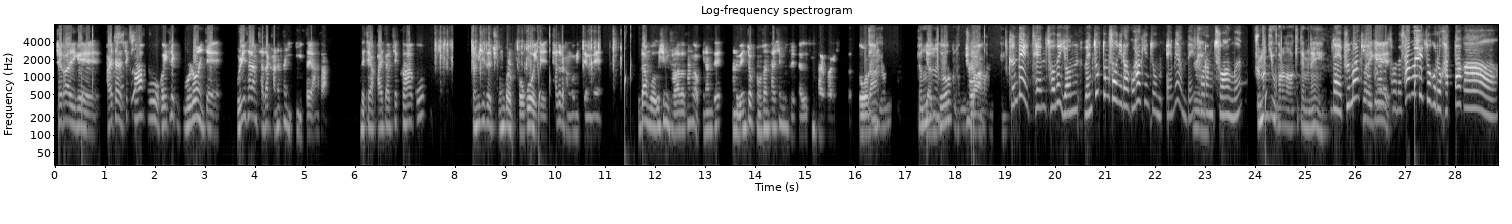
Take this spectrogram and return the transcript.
제가 이게 바이탈 체크하고, 어, 이제 물론 이제 울린 사람 자작 가능성이 있긴 있어요, 항상. 근데 제가 바이탈 체크하고 전기실에 죽은 걸 보고 이제 찾으러 간 거기 때문에 일단 뭐 의심 덜하다 상관없긴 한데 나는 왼쪽 동선 타신 분들 일단 의심 달고 가겠습니다. 노랑, 연, 동시에 주황. 근데 제, 저는 연 왼쪽 동선이라고 하긴 좀 애매한데 네. 저랑 주황은 불만 끼고 바로 나왔기 때문에 네 불만 끼고 이게- 바로 저는 사무실 쪽으로 갔다가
